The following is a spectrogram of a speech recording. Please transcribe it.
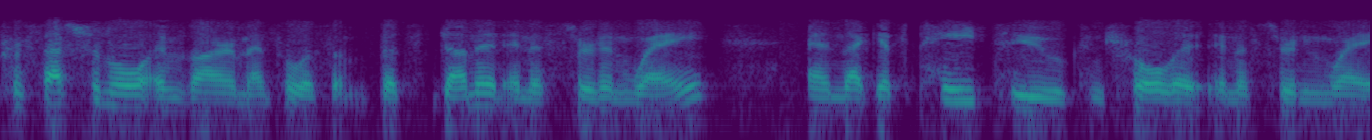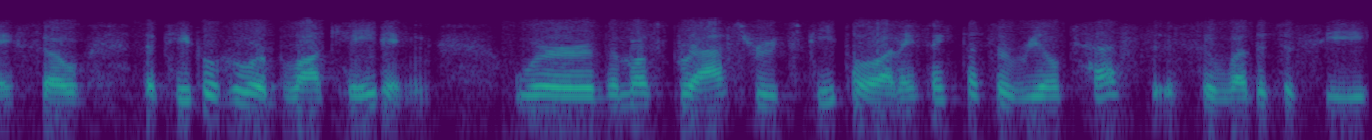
professional environmentalism that's done it in a certain way and that gets paid to control it in a certain way. So the people who are blockading were the most grassroots people, and I think that's a real test as to whether to see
